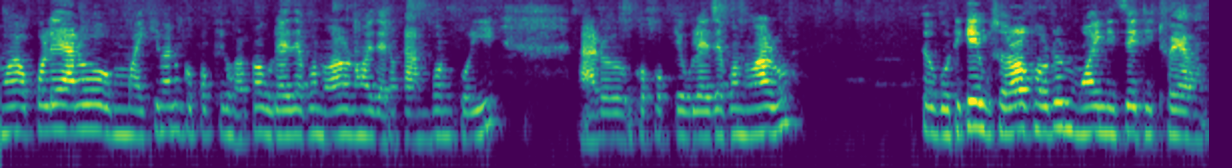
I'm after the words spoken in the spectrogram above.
মই অকলে আৰু মাইকী মানুহ ঘপককৈ ঘৰৰ পৰা ওলাই যাব নোৱাৰোঁ নহয় জানো কাম বন কৰি আৰু ঘপককৈ ওলাই যাব নোৱাৰোঁ। তো গতিকে ওচৰৰ ঘৰটোত মই নিজে দি থৈ আহোঁ।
